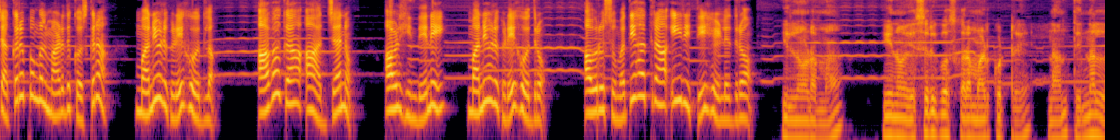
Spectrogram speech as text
ಚಕ್ಕರೆ ಪೊಂಗಲ್ ಮಾಡೋದಕ್ಕೋಸ್ಕರ ಮನೆಯೊಳಗಡೆ ಹೋದ್ಲು. ಆವಾಗ ಆ ಅಜ್ಜನು ಅವಳ ಹಿಂದೇನೆ ಮನೆಯೊಳಗಡೆ ಹೋದ್ರು. ಅವರು ಸುಮತಿ ಹತ್ರ ಈ ರೀತಿ ಹೇಳಿದ್ರು. ಇಲ್ಲಿ ನೋಡಮ್ಮ ಏನು ಹೆಸರಿಗೋಸ್ಕರ ಮಾಡಿಕೊಟ್ರೆ ನಾನು ತಿನ್ನಲ್ಲ.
